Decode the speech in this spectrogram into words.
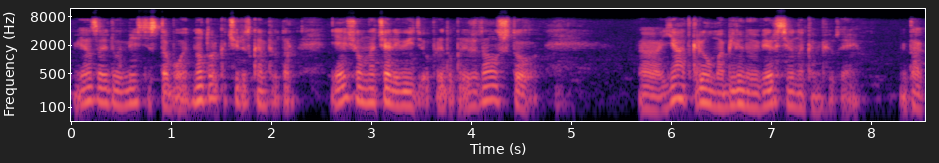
я зайду вместе с тобой, но только через компьютер. Я еще в начале видео предупреждал, что я открыл мобильную версию на компьютере. Итак,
